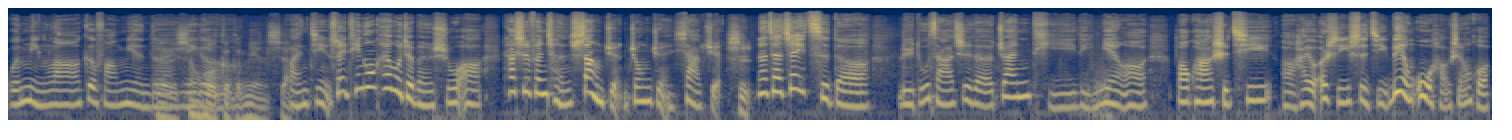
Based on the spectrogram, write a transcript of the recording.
文明啦各方面的那个各个面向环境，所以《天工开物》这本书啊，它是分成上卷、中卷、下卷。是。那在这一次的《旅读》杂志的专题里面啊，包括十七啊，还有二十一世纪恋物好生活。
